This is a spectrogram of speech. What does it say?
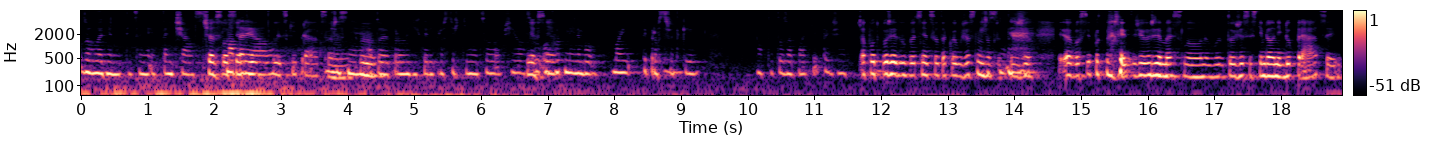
zohledněný v té ceně i ten čas, čas vlastně materiál. lidský práce. Přesně hmm. a to je pro lidi, kteří prostě chtějí něco lepšího, jsou ochotní nebo mají ty prostředky na to to zaplatit, takže... A podpořit vůbec něco takhle úžasného, protože vlastně podpořit že řemeslo, nebo to, že si s tím dal někdo práci.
